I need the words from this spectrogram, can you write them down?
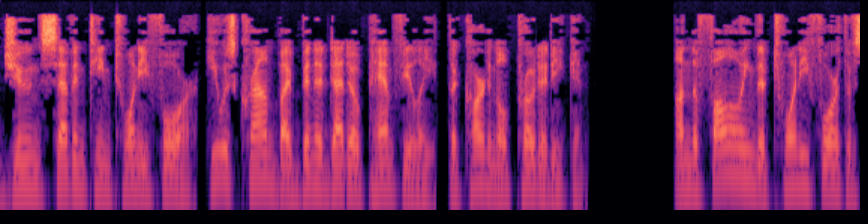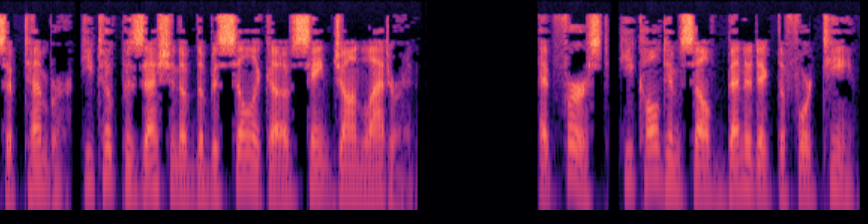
June 1724, he was crowned by Benedetto Pamphili, the cardinal protodeacon. On the following 24 September, he took possession of the Basilica of St. John Lateran. At first, he called himself Benedict XIV,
